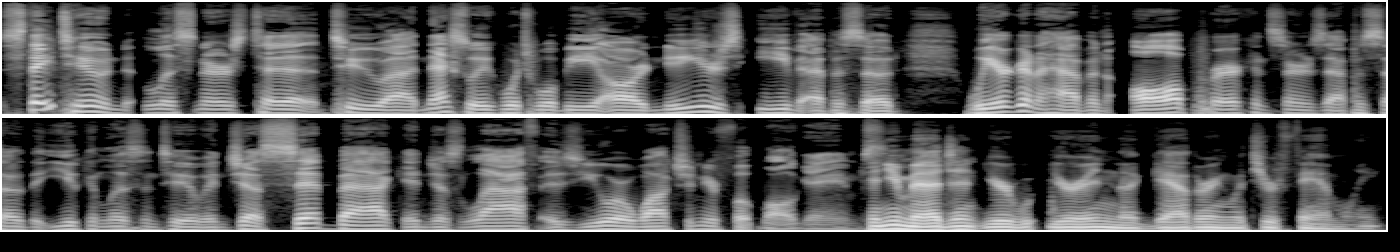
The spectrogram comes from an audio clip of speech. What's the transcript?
stay tuned, listeners, to to uh, next week, which will be our New Year's Eve episode. We are going to have an all prayer concerns episode that you can listen to and just sit back and just laugh as you are watching your football games. Can you imagine you're you're in the gathering with your family?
